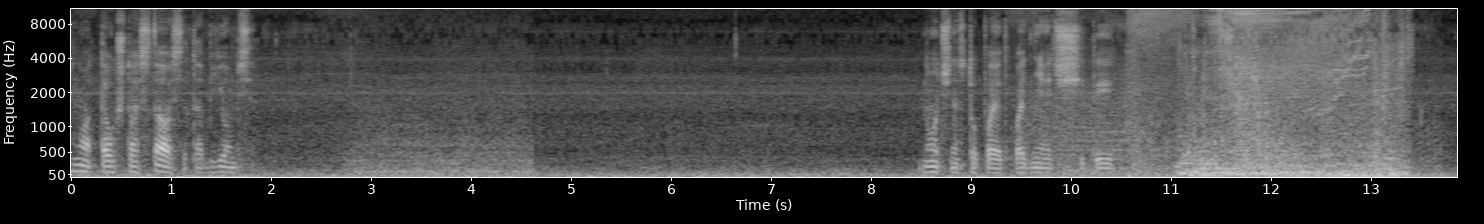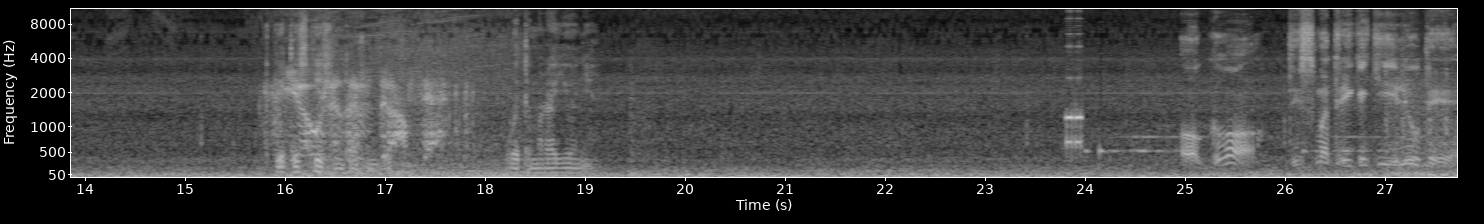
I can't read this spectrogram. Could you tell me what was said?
Ну, от того, что осталось, отобьемся. Ночь наступает, поднять щиты. Где-то Я здесь уже он должен быть, в этом районе. Ого, ты смотри, какие лютые.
